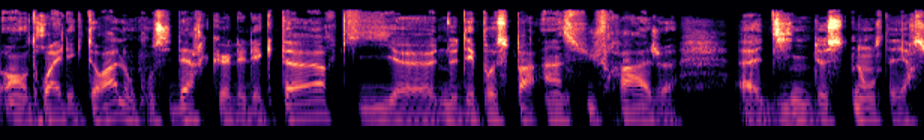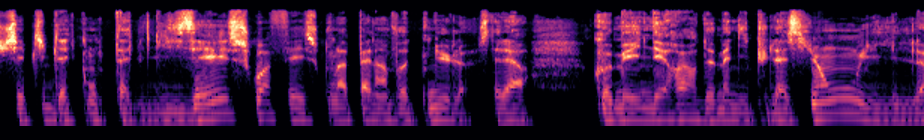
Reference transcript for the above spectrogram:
en droit électoral, on considère que l'électeur qui euh, ne dépose pas un suffrage digne de ce nom, c'est-à-dire susceptible d'être comptabilisé, soit fait ce qu'on appelle un vote nul, c'est-à-dire commet une erreur de manipulation, il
